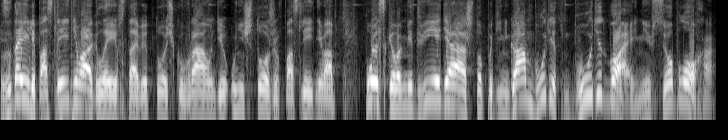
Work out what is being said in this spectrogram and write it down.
Задавили последнего. Глейв ставит точку в раунде, уничтожив последнего польского медведя. Что по деньгам будет? Будет бай. Не все плохо.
